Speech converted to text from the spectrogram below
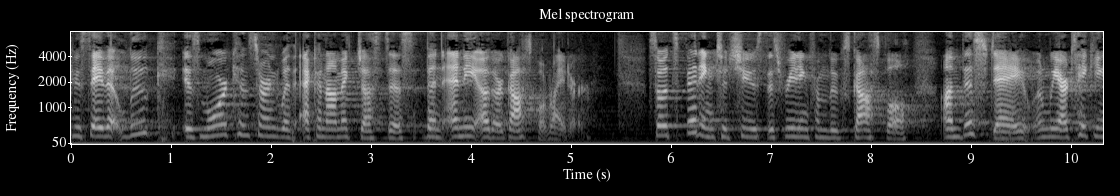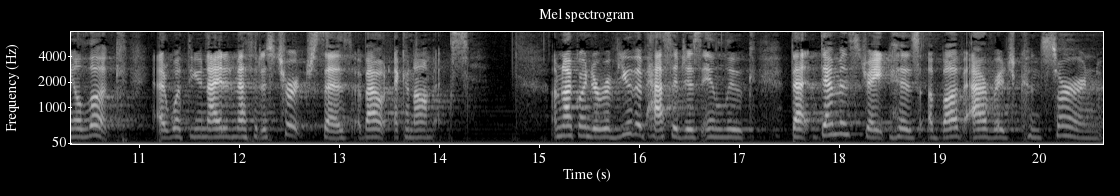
who say that Luke is more concerned with economic justice than any other gospel writer. So it's fitting to choose this reading from Luke's gospel on this day when we are taking a look at what the United Methodist Church says about economics. I'm not going to review the passages in Luke that demonstrate his above average concern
